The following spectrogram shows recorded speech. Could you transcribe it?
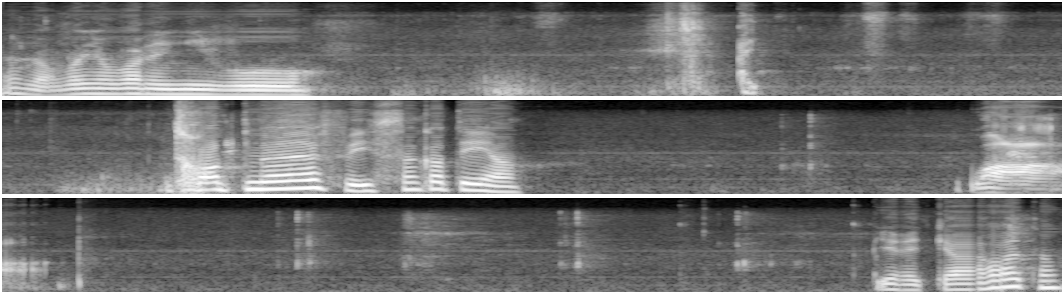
Alors, voyons voir les niveaux. 39 et 51. Waouh Pierre et de carotte, hein.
